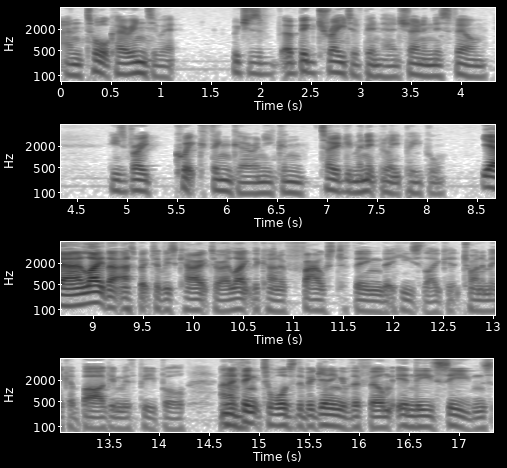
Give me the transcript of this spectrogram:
and talk her into it, which is a big trait of Pinhead shown in this film. He's a very quick thinker and he can totally manipulate people. Yeah, I like that aspect of his character. I like the kind of Faust thing that he's like trying to make a bargain with people. And I hmm. think towards the beginning of the film, in these scenes,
